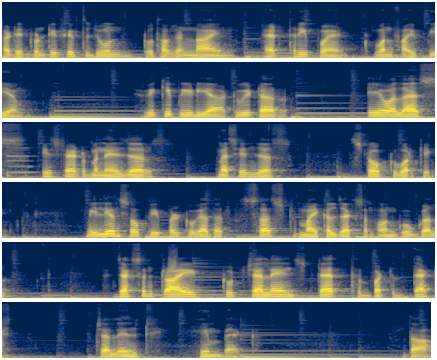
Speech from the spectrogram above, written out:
that is 25th June 2009 at 3.15 pm. Wikipedia, Twitter, AOLs, instant managers, messengers stopped working. Millions of people together searched Michael Jackson on Google. Jackson tried to challenge death, but that challenged him back. The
